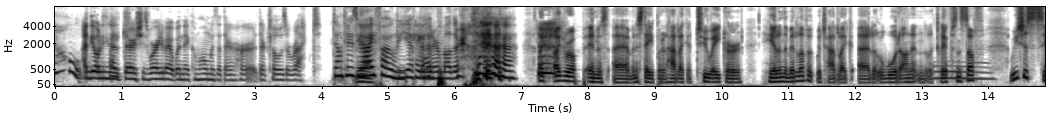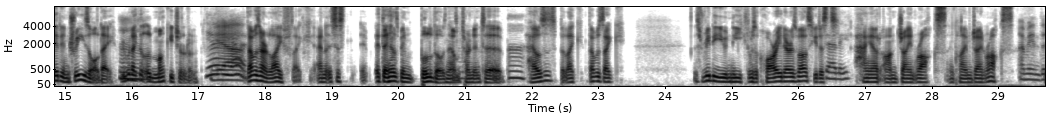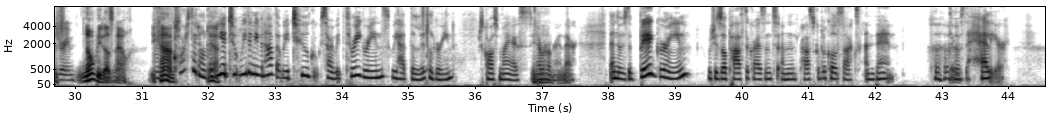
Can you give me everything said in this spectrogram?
No, And the only thing Like- that there she's worried about when they come home is that their her their clothes are wrecked. Don't lose your Yeah. iPhone. Be a Caleb. better mother. Yeah. like I grew up in a, s- um, an estate, but it had like a two acre hill in the middle of it, which had like a little wood on it and little cliffs and stuff. Mm. We used to just sit in trees all day. We were like little mm. monkey children. Yeah, Yeah. yeah. That was our life, like, and it's just it, it- the hill's been bulldozed now and turned into mm. uh. houses. But like that was like it's really unique. There was a quarry there as well, so you just Delhi. hang out on giant rocks and climb giant rocks. I mean, the dream. Nobody does now. You mm, can't. Of course they don't. Yeah. we had two. We didn't even have that. We had two. Sorry, we had three greens. We had the little green, which is across from my house. So you never mm-hmm. hung around there. Then there was the big green, which is up past the crescent and past a couple of cul-de-sacs. And then there was the hellier,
